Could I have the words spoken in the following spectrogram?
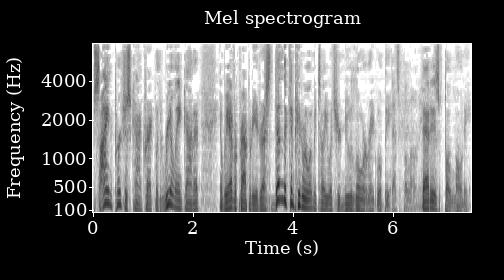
signed purchase contract with real ink on it and we have a property address. Then the computer will let me tell you what your new lower rate will be. That's baloney. That is baloney.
